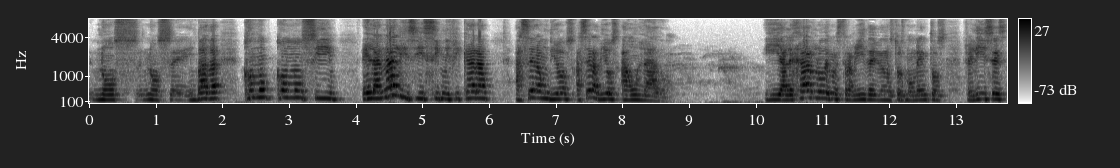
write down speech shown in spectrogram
nos, nos eh, invada como, como si el análisis significara hacer a un Dios, hacer a Dios a un lado y alejarlo de nuestra vida y de nuestros momentos felices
